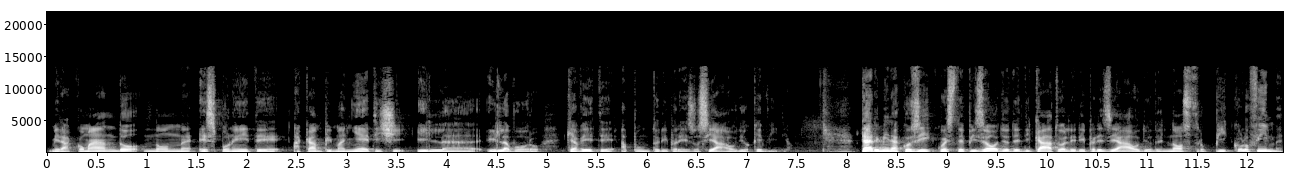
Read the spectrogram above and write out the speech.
Mi raccomando, non esponete a campi magnetici il, il lavoro che avete appunto ripreso, sia audio che video. Termina così questo episodio dedicato alle riprese audio del nostro piccolo film,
